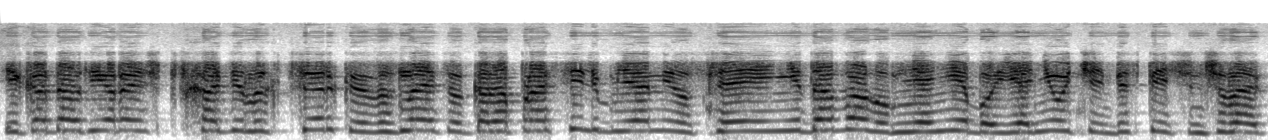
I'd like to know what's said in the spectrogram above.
И когда вот я раньше подходила к церкви, вы знаете, вот когда просили меня милость, я ей не давала, у меня не было, я не очень обеспечен человек.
